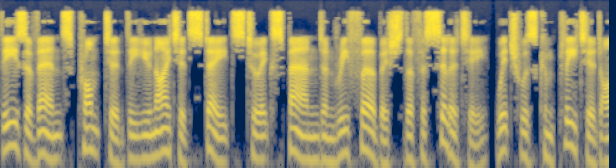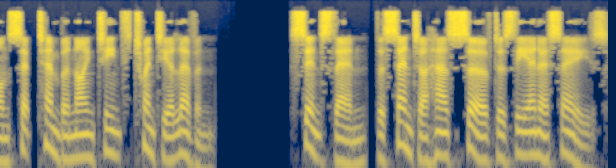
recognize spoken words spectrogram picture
These events prompted the United States to expand and refurbish the facility, which was completed on September 19, 2011. Since then, the center has served as the NSA's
